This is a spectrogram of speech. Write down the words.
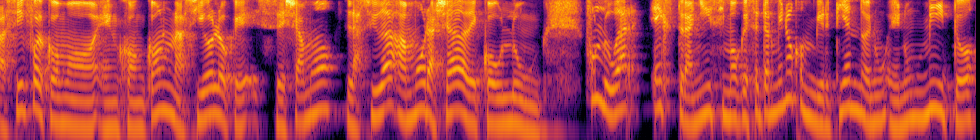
Así fue como en Hong Kong nació lo que se llamó la ciudad amurallada de Kowloon. Fue un lugar extrañísimo que se terminó convirtiendo en un, mito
